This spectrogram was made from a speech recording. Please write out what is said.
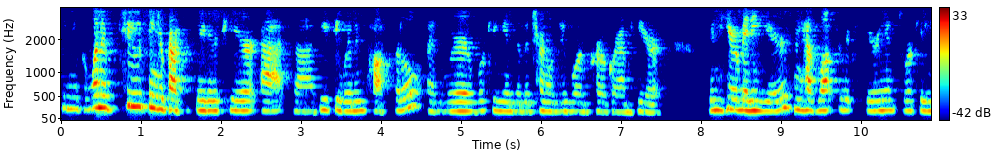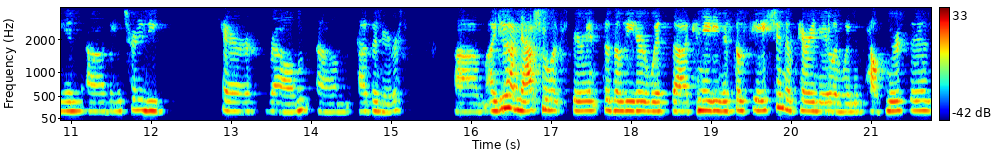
senior, one of two senior practice leaders here at uh, BC Women's Hospital, and we're working in the maternal newborn program here. Been here many years and have lots of experience working in uh, the maternity care realm um, as a nurse. Um, I do have national experience as a leader with the Canadian Association of Perinatal and Women's Health Nurses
